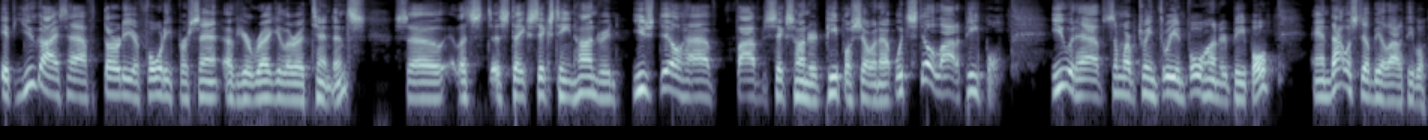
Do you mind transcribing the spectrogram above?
If you guys have 30 or 40% of your regular attendance, so let's just take 1,600, you still have five to 600 people showing up, which is still a lot of people. You would have somewhere between three and 400 people, and that would still be a lot of people.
